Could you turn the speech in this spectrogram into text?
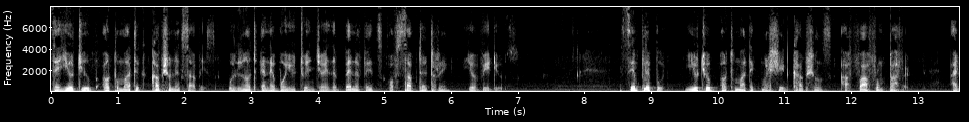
The YouTube automatic captioning service will not enable you to enjoy the benefits of subtitling your videos. Simply put, YouTube automatic machine captions are far from perfect and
